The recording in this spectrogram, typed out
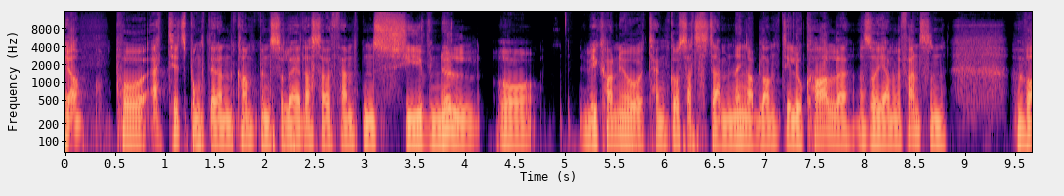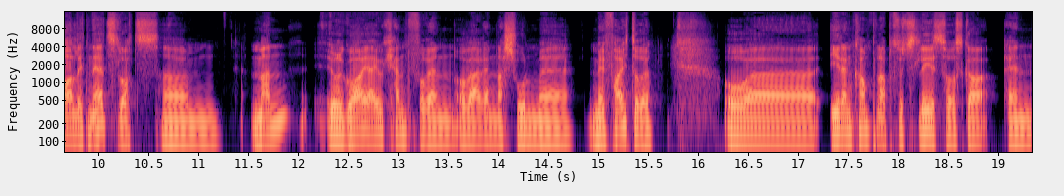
Ja, på et tidspunkt i den kampen så leda Southampton 7-0, og vi kan jo tenke oss at stemninga blant de lokale, altså hjemmefansen, var litt nedslått. Um, men Uruguay er jo kjent for en, å være en nasjon med, med fightere. Og uh, i den kampen plutselig så skal en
